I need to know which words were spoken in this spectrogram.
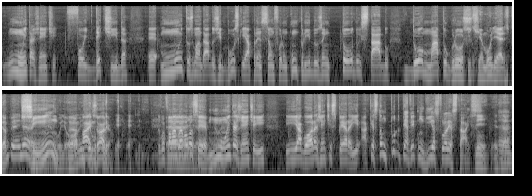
Muita gente foi detida, é, muitos mandados de busca e apreensão foram cumpridos em todo o estado do Mato Grosso. E tinha mulheres também, né? Sim, mulher- homens rapaz, olha. mulheres. Eu vou falar É, agora pra você. é, Muita gente aí. E agora a gente espera aí. A questão tudo tem a ver com guias florestais. Sim, É, exato.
